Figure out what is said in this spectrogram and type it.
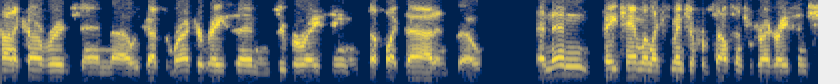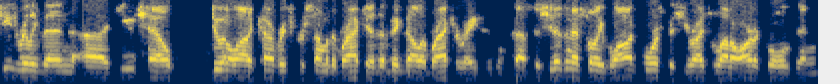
kind of coverage, and uh, we've got some bracket racing and super racing and stuff like that. And so, and then Paige Hamlin, like I mentioned from South Central Drag Racing, she's really been a huge help doing a lot of coverage for some of the bracket, the big dollar bracket races and stuff. So she doesn't necessarily blog for us, but she writes a lot of articles and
